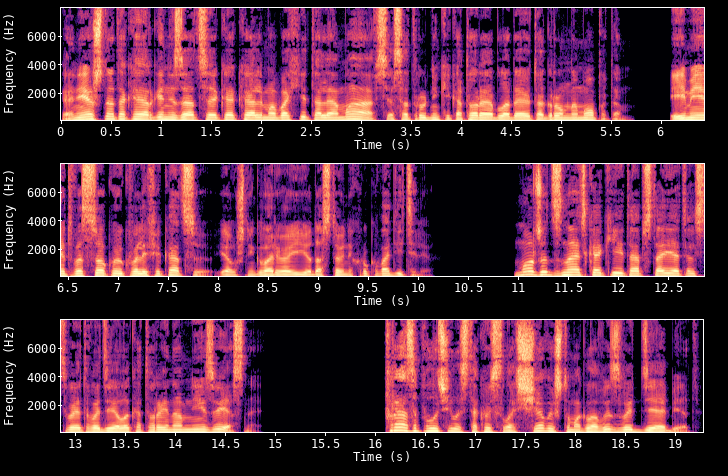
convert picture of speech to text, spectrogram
Конечно, такая организация, как Аль-Мабахит Аляма, все сотрудники которой обладают огромным опытом и имеют высокую квалификацию, я уж не говорю о ее достойных руководителях, может знать какие-то обстоятельства этого дела, которые нам неизвестны. Фраза получилась такой слащавой, что могла вызвать диабет.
